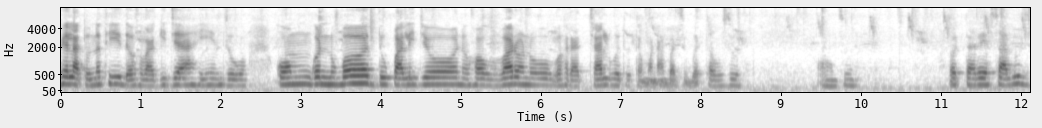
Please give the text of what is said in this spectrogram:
વહેલા તો નથી. દહ વાગી જા હિન. જો કોમગણનું બધું પાલી ગયો અને હવારોનો વહરાત ચાલુ હતો. તમને આ બાજુ બતાવું જો જો. અત્યારે ચાલુ જ.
